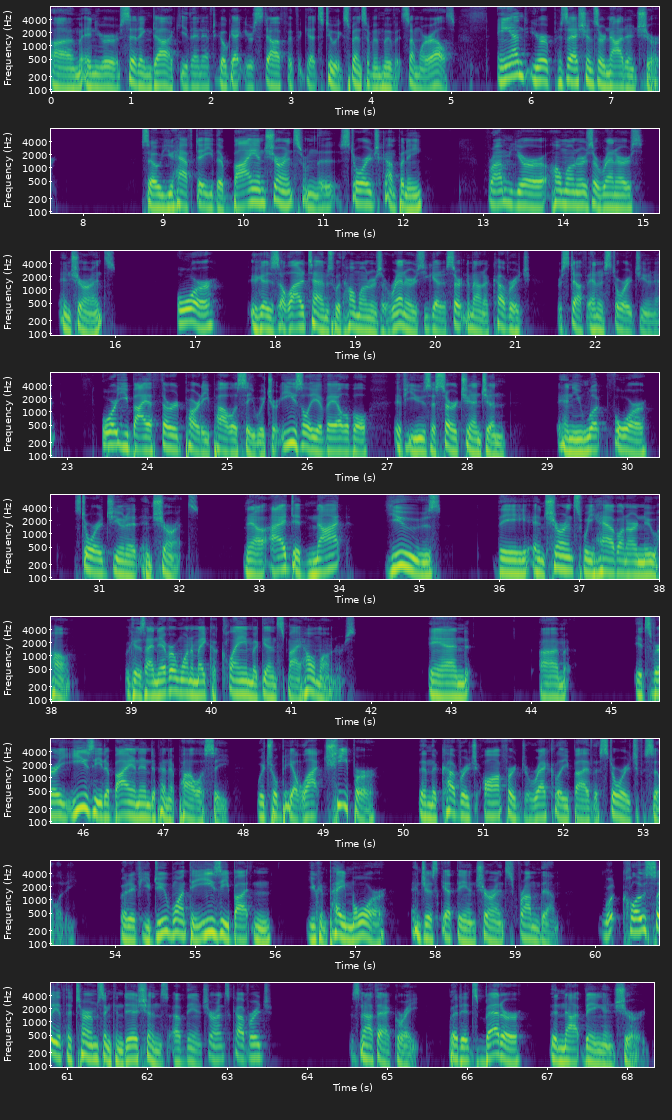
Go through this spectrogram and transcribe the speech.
Um, and you're sitting duck. You then have to go get your stuff if it gets too expensive and move it somewhere else. And your possessions are not insured. So you have to either buy insurance from the storage company, from your homeowners or renters insurance, or because a lot of times with homeowners or renters, you get a certain amount of coverage for stuff in a storage unit, or you buy a third party policy, which are easily available if you use a search engine and you look for storage unit insurance. Now, I did not use the insurance we have on our new home because I never want to make a claim against my homeowners. And um, it's very easy to buy an independent policy, which will be a lot cheaper than the coverage offered directly by the storage facility. But if you do want the easy button, you can pay more and just get the insurance from them. Look closely at the terms and conditions of the insurance coverage. It's not that great, but it's better than not being insured.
